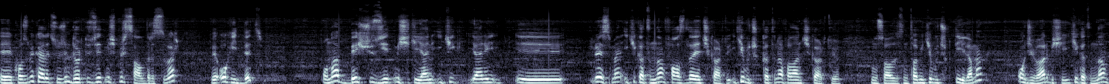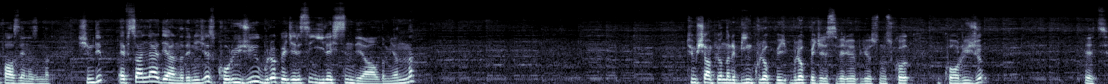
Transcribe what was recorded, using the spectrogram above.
e, Kozmik Hayalet Sürücü'nün 471 saldırısı var ve o hiddet ona 572 yani iki yani e, resmen iki katından fazlaya çıkartıyor. İki buçuk katına falan çıkartıyor bunun saldırısını. Tabii iki buçuk değil ama o civar bir şey. iki katından fazla en azından. Şimdi Efsaneler Diyarı'nda deneyeceğiz. Koruyucuyu blok becerisi iyileşsin diye aldım yanına. Tüm şampiyonlara 1000 blok, blok becerisi veriyor biliyorsunuz ko- koruyucu. Evet.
